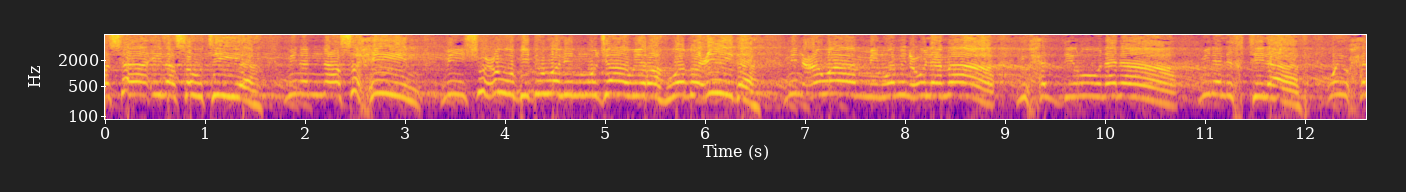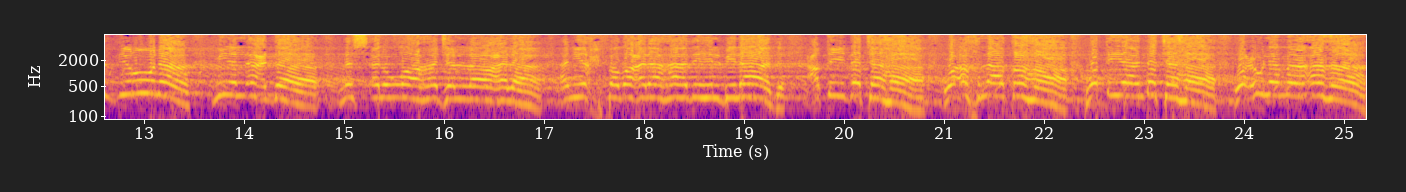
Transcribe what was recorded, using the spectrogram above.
رسائل صوتية من الناصحين من شعوب دول مجاورة وبعيدة من عوام ومن علماء يحذروننا من الاختلاف ويحذرون من الأعداء. نسأل الله جل وعلا أن يحفظ على هذه البلاد عقيدتها وأخلاقها وقيادتها وعلماءها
